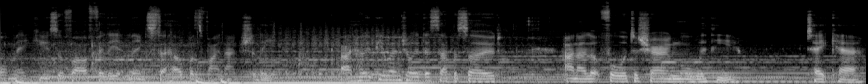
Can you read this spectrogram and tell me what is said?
or make use of our affiliate links to help us financially. I hope you enjoyed this episode, and I look forward to sharing more with you. Take care.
